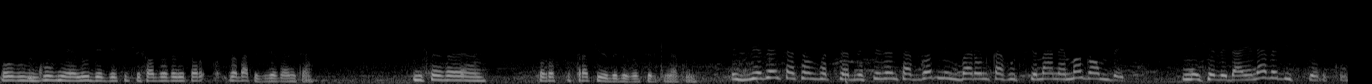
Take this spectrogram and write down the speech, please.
Bo głównie ludzie, dzieci przychodzą, żeby zobaczyć zwierzęta. Myślę, że po prostu straciłyby dużo cyrki na tym. Zwierzęta są potrzebne. Zwierzęta w godnych warunkach utrzymane mogą być. Mnie się wydaje, nawet i w cyrku.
